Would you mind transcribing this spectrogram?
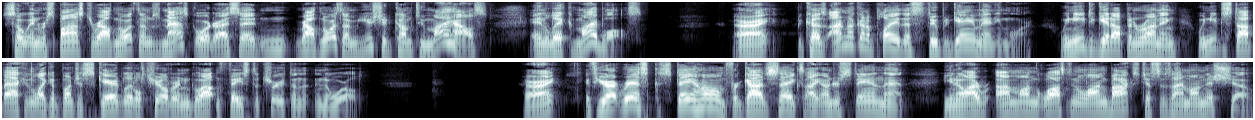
so in response to Ralph Northam's mask order, I said, Ralph Northam, you should come to my house and lick my balls. All right? Because I'm not going to play this stupid game anymore. We need to get up and running. We need to stop acting like a bunch of scared little children and go out and face the truth in, in the world. All right? If you're at risk, stay home, for God's sakes. I understand that. You know, I, I'm on the Lost in the Long Box just as I'm on this show.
